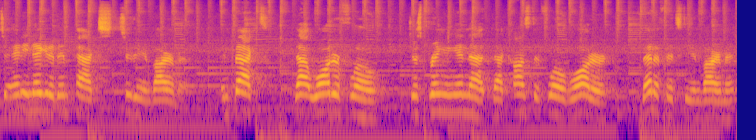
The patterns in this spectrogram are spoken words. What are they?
to any negative impacts to the environment. In fact, that water flow, just bringing in that, that constant flow of water, benefits the environment.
